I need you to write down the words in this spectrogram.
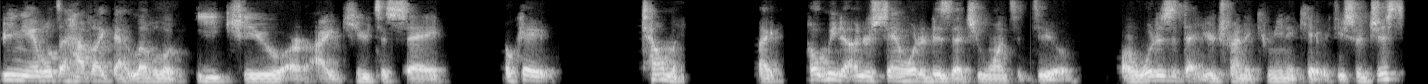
being able to have like that level of EQ or IQ to say, okay, tell me, like, help me to understand what it is that you want to do or what is it that you're trying to communicate with you. So just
